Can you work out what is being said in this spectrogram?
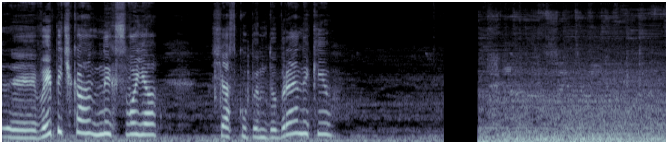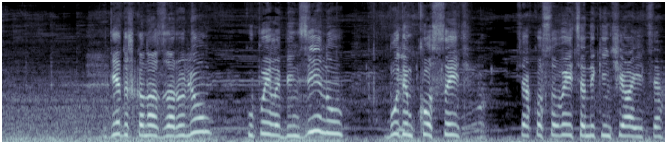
е, випічка в них своя. Зараз купимо добреників. Дідушка нас за рулем. Купили бензину, будемо косити. Ця косовиця не кінчається.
